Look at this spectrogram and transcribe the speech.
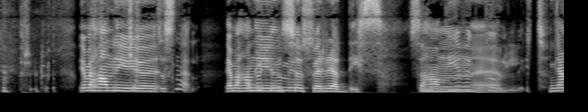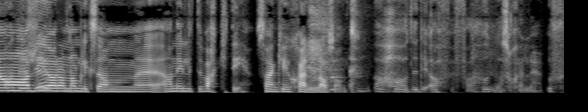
Ja, men han är ju, jättesnäll. ja, men han han är ju en superräddis. Så Men han, det är väl eh, gulligt? Han Ja, det gör honom liksom... eh, Han är lite vaktig, så han kan ju skälla och sånt. Jaha, det är det. Ja, för fan. Hundar som skäller. Usch.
